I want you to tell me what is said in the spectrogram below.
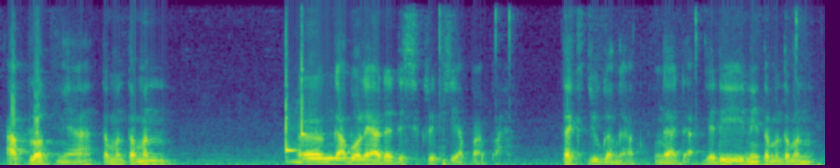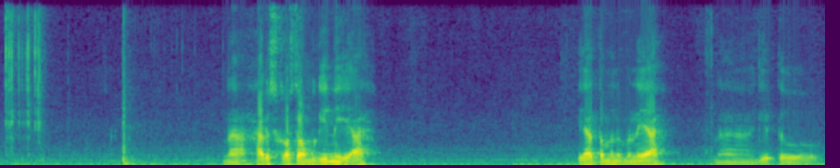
uploadnya, teman-teman eh, nggak boleh ada deskripsi apa-apa. Teks juga nggak nggak ada. Jadi ini teman-teman, nah harus kosong begini ya, ya teman-teman ya. Nah gitu.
